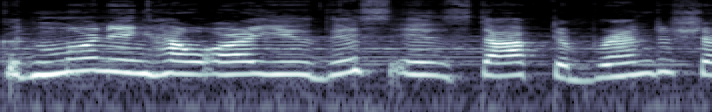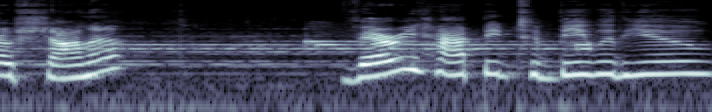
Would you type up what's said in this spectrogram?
Good morning. How are you? This is Dr. Brenda Shoshanna. Very happy to be with you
